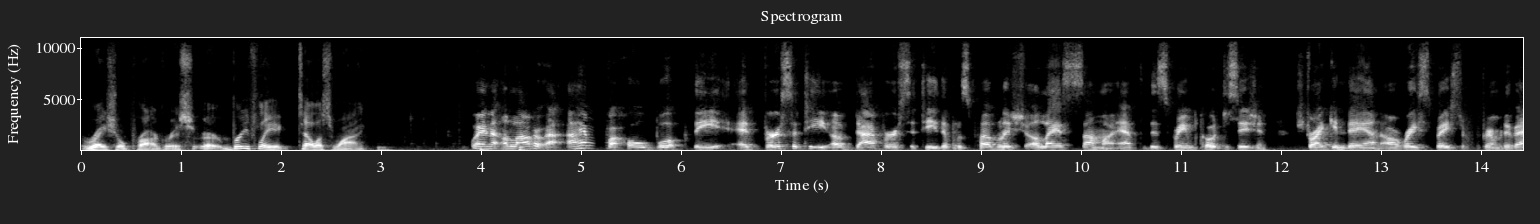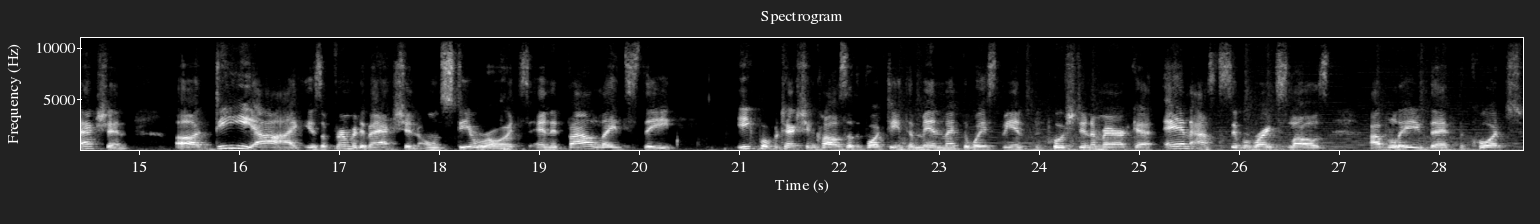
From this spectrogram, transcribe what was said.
racial progress. Uh, briefly, tell us why. When a lot of, I have a whole book, The Adversity of Diversity, that was published uh, last summer after the Supreme Court decision striking down uh, race based affirmative action. Uh, DEI is affirmative action on steroids, and it violates the Equal Protection Clause of the 14th Amendment, the way it's being pushed in America, and our civil rights laws. I believe that the courts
